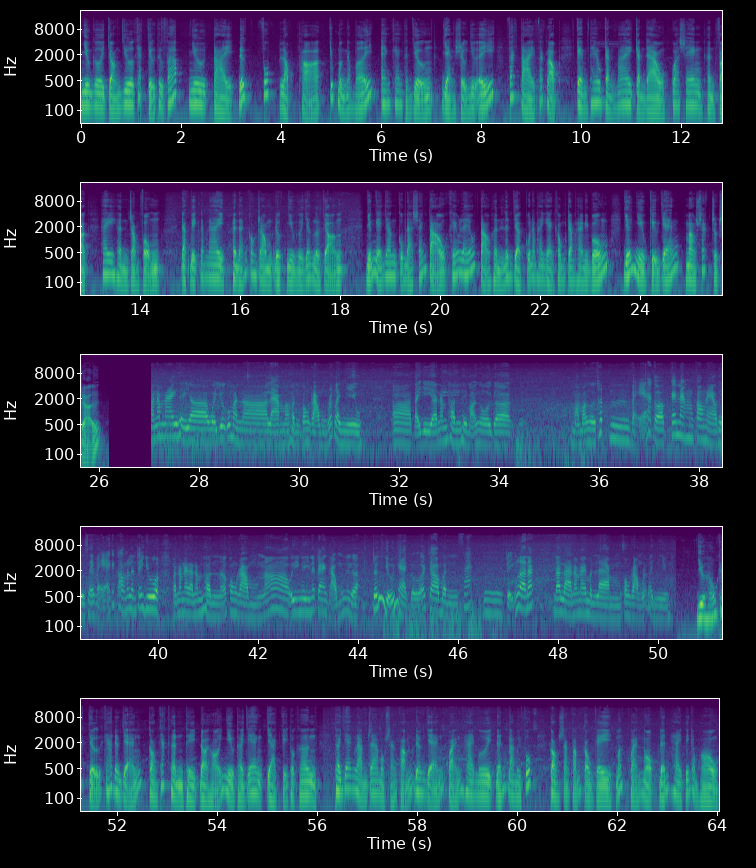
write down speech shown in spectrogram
Nhiều người chọn dưa khắc chữ thư pháp như tài đức phúc lộc thọ. Chúc mừng năm mới an khang thịnh vượng. Dạng sự như ý phát tài phát lộc kèm theo cành mai cành đào hoa sen hình phật hay hình rồng phụng Đặc biệt năm nay, hình ảnh con rồng được nhiều người dân lựa chọn. Những nghệ nhân cũng đã sáng tạo, khéo léo tạo hình linh vật của năm 2024 với nhiều kiểu dáng, màu sắc rực rỡ. À, năm nay thì uh, quầy dưa của mình uh, làm hình con rồng rất là nhiều. Uh, tại vì uh, năm thìn thì mọi người uh, mà mọi người thích ừ, vẽ cái năm con nào thì sẽ vẽ cái con nó lên trái dưa và năm nay là năm thìn nữa con rồng nó uy nghi nó trang trọng như là trấn giữ nhà cửa cho mình phát ừ, triển lên á nên là năm nay mình làm con rồng rất là nhiều Dưa hấu khắc chữ khá đơn giản, còn khắc hình thì đòi hỏi nhiều thời gian và kỹ thuật hơn. Thời gian làm ra một sản phẩm đơn giản khoảng 20 đến 30 phút, còn sản phẩm cầu kỳ mất khoảng 1 đến 2 tiếng đồng hồ.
